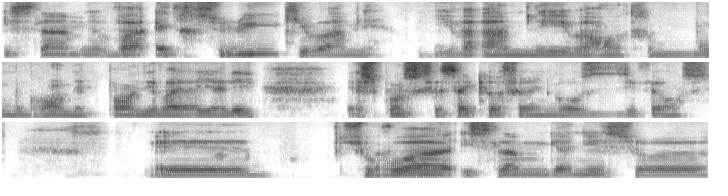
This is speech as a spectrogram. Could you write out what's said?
Islam va être celui qui va amener. Il va amener, il va rentrer, boum, grand, il va y aller. Et je pense que c'est ça qui va faire une grosse différence. Et je vois Islam gagner sur, euh,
